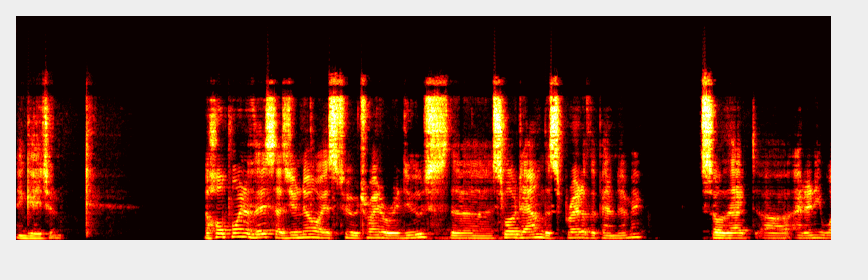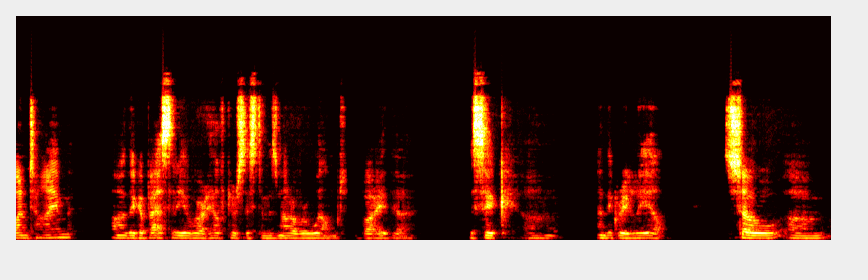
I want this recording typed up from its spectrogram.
engage in. The whole point of this, as you know, is to try to reduce the slow down the spread of the pandemic so that uh, at any one time uh, the capacity of our healthcare system is not overwhelmed by the, the sick uh, and the greatly ill. So um,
